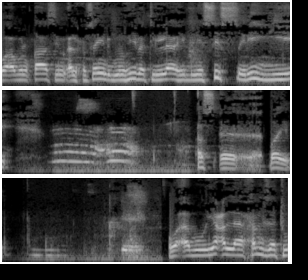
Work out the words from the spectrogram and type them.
wa abulqaasim alxuseyn bnu hibat illaahi bni sisriyi ayb wa abuu yaclى xamzatu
